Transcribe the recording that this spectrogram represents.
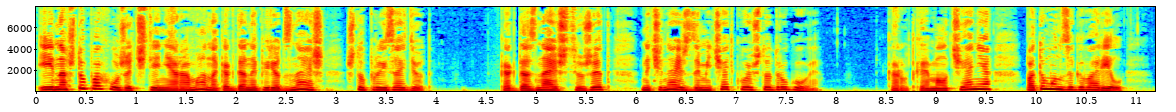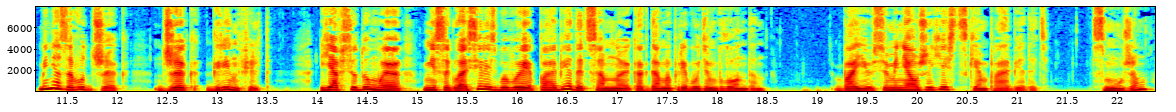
И на что похоже чтение романа, когда наперед знаешь, что произойдет? Когда знаешь сюжет, начинаешь замечать кое-что другое. Короткое молчание, потом он заговорил. «Меня зовут Джек, Джек Гринфилд. Я все думаю, не согласились бы вы пообедать со мной, когда мы прибудем в Лондон?» «Боюсь, у меня уже есть с кем пообедать». «С мужем?»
